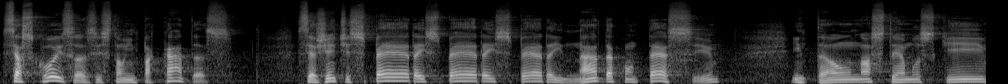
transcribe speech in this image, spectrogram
Se as coisas estão empacadas, se a gente espera, espera, espera e nada acontece, então nós temos que,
